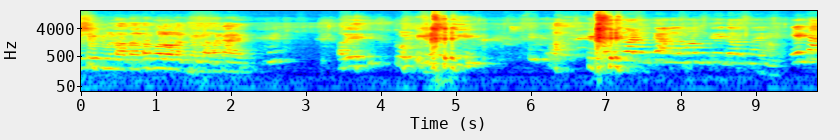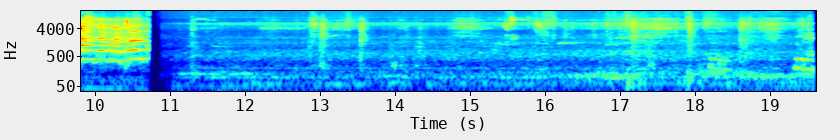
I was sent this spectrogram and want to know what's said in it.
नाही. मी बसून बसून शेवटी म्हटलं आता आता बोलावं लागतं म्हटलं आता काय? अरे केली. एकदा असं कर मला कळलं. लय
